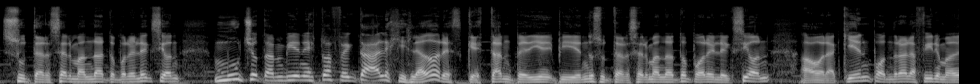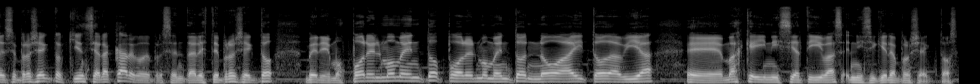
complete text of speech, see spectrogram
su tercer mandato por elección. Mucho también esto afecta a legisladores que están pidiendo su tercer mandato por elección. Ahora, ¿quién pondrá la firma de ese proyecto? ¿Quién se hará cargo de presentar este proyecto? Veremos. Por el momento, por el momento no hay todavía eh, más que iniciativas, ni siquiera proyectos.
